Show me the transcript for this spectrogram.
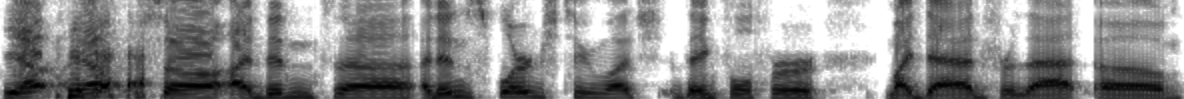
yep. Yep. so I didn't. Uh, I didn't splurge too much. Thankful for my dad for that. Um,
